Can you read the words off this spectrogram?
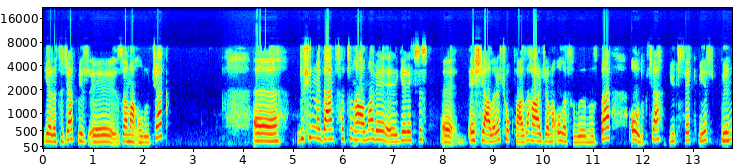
yaratacak bir e, zaman olacak. E, düşünmeden satın alma ve e, gereksiz e, eşyalara çok fazla harcama olasılığınız da oldukça yüksek bir gün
